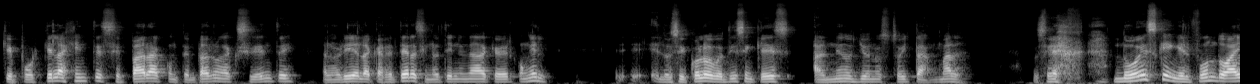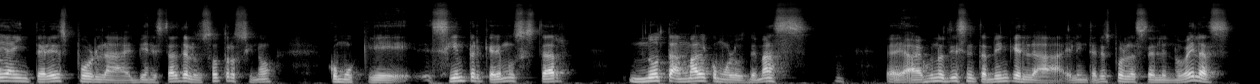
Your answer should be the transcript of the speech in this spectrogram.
que por qué la gente se para a contemplar un accidente a la orilla de la carretera si no tiene nada que ver con él. Eh, eh, los psicólogos dicen que es, al menos yo no estoy tan mal. O sea, no es que en el fondo haya interés por el bienestar de los otros, sino como que siempre queremos estar no tan mal como los demás. Eh, algunos dicen también que el interés por las telenovelas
